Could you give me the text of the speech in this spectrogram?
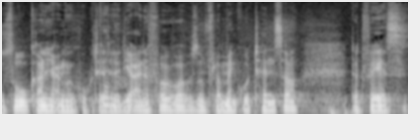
so gar nicht angeguckt hätte. Genau. Die eine Folge war über so ein Flamenco-Tänzer. Das wäre jetzt,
